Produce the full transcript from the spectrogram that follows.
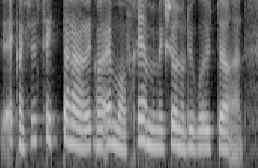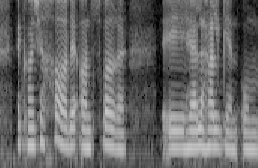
jeg kan ikke sitte her, jeg, kan, jeg må ha fred med meg sjøl når du går ut døren. Jeg kan ikke ha det ansvaret i hele helgen om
